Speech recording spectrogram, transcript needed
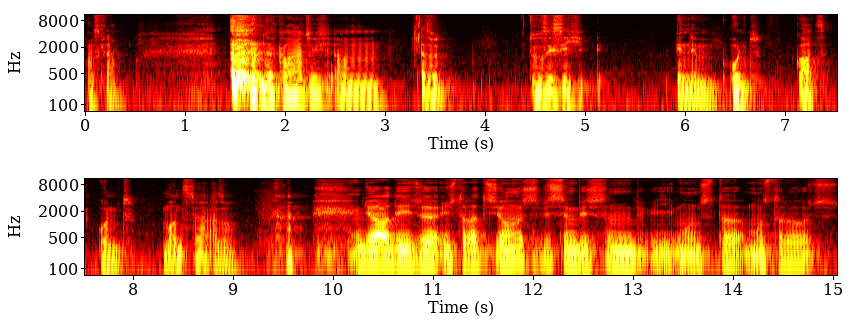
alles klar. da kann man natürlich, ähm, also du siehst dich in dem und Gott und Monster, also. ja, diese Installation ist ein bisschen, bisschen wie Monster, monströs.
